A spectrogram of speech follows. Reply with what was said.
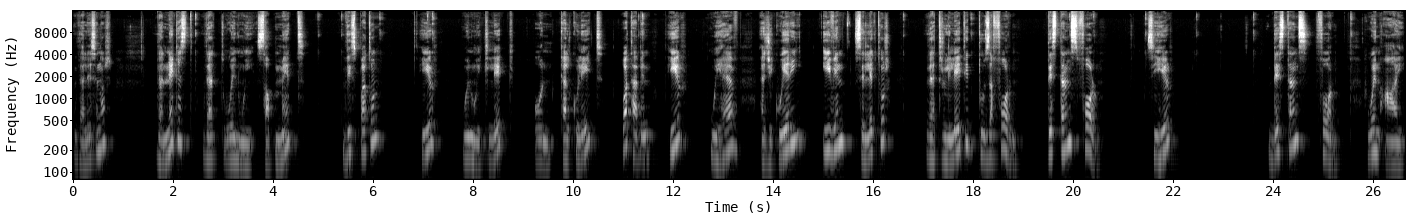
the listener. The next that when we submit this button here, when we click on calculate, what happened? Here we have a jQuery event selector that related to the form, distance form. See here, distance form. When I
